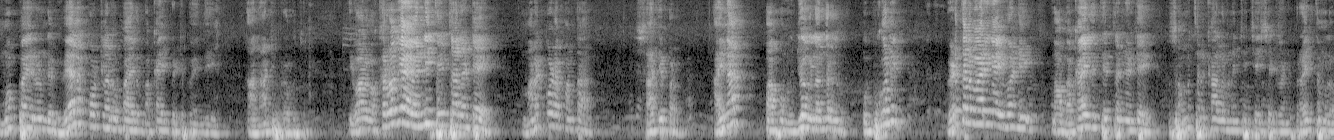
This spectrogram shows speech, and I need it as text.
ముప్పై రెండు వేల కోట్ల రూపాయలు బకాయి పెట్టిపోయింది ఆనాటి ప్రభుత్వం. ఇవాళ ఒక్కరోజే అవన్నీ తీర్చాలంటే మనకు కూడా కొంత సాధ్యపడదు. అయినా పాపం ఉద్యోగులందరూ ఒప్పుకొని విడతల వారీగా ఇవ్వండి. మా బకాయిలు తీర్చండి అంటే సంవత్సర కాలం నుంచి చేసేటువంటి ప్రయత్నంలో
